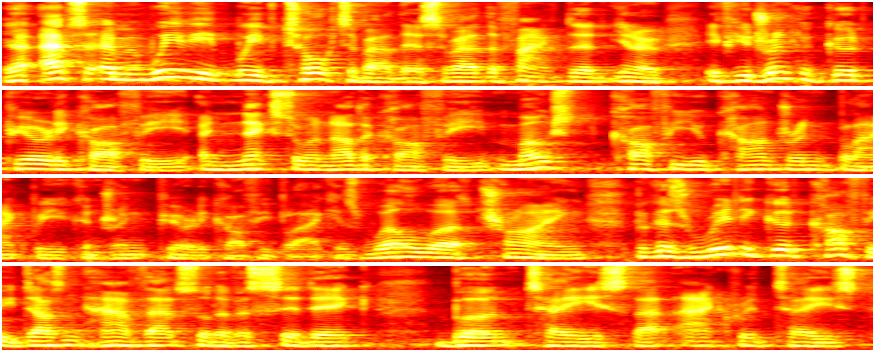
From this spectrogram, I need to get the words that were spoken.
Yeah, absolutely. I mean, we've we've talked about this about the fact that you know if you drink a good purity coffee and next to another coffee, most coffee you can't drink black, but you can drink purity coffee black. It's well worth trying because really good coffee doesn't have that sort of acidic, burnt taste, that acrid taste.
